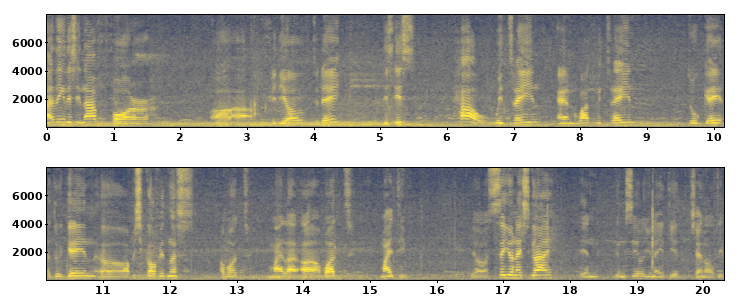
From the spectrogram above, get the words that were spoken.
I think this is enough for uh, video today. This is how we train and what we train to gain to gain uh, physical fitness about my life, uh, about my team. Yeah, see you next guy in Unsil United channel team.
